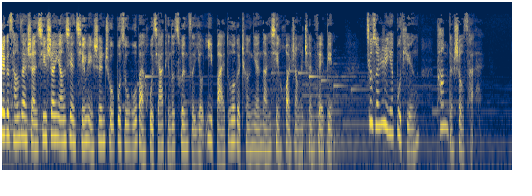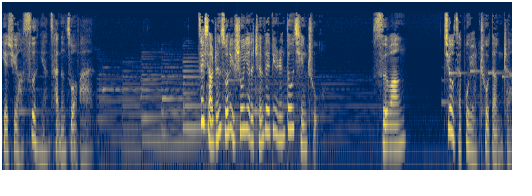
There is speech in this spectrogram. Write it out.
这个藏在陕西山阳县秦岭深处、不足五百户家庭的村子，有一百多个成年男性患上了尘肺病。就算日夜不停，他们的寿材也需要四年才能做完。在小诊所里输液的尘肺病人都清楚，死亡就在不远处等着。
